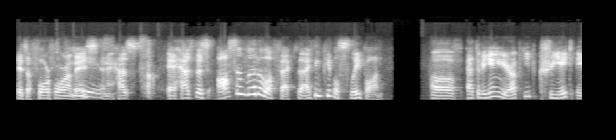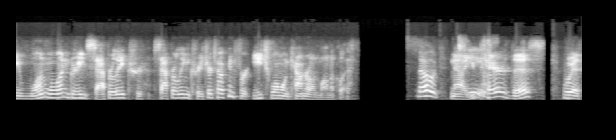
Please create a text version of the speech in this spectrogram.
It's a 4-4 on base, and it has it has this awesome little effect that I think people sleep on. Of at the beginning of your upkeep, create a 1-1 green sapperling, cr- Saproling creature token for each 1-1 counter on Mycoloth. No. Now you pair this with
